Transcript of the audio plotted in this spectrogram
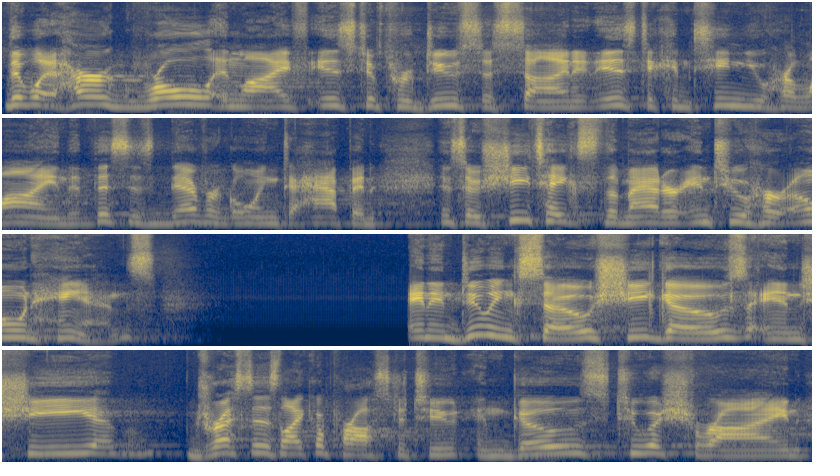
That what her role in life is to produce a son, it is to continue her line, that this is never going to happen. And so she takes the matter into her own hands. And in doing so, she goes and she dresses like a prostitute and goes to a shrine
